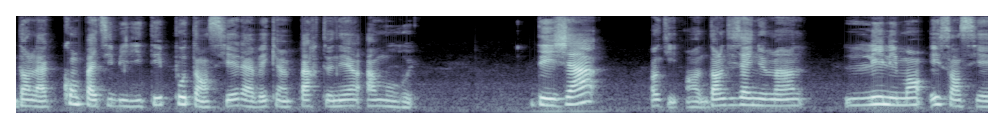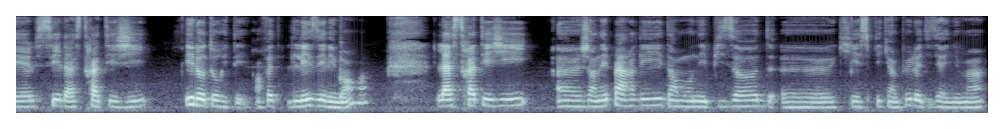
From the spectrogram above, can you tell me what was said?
dans la compatibilité potentielle avec un partenaire amoureux. Déjà, ok, dans le design humain, l'élément essentiel, c'est la stratégie et l'autorité. En fait, les éléments. Hein. La stratégie, euh, j'en ai parlé dans mon épisode euh, qui explique un peu le design humain.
